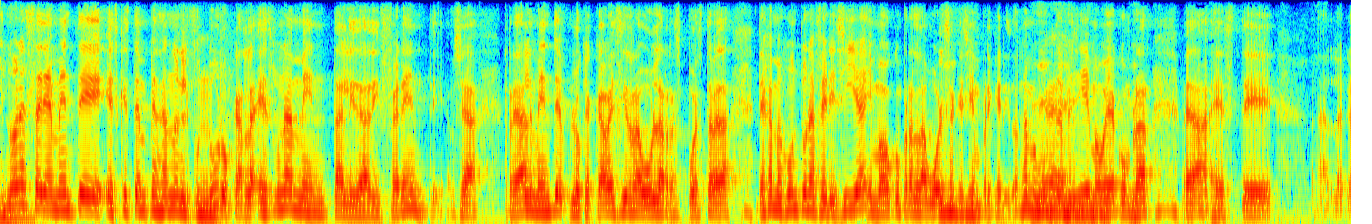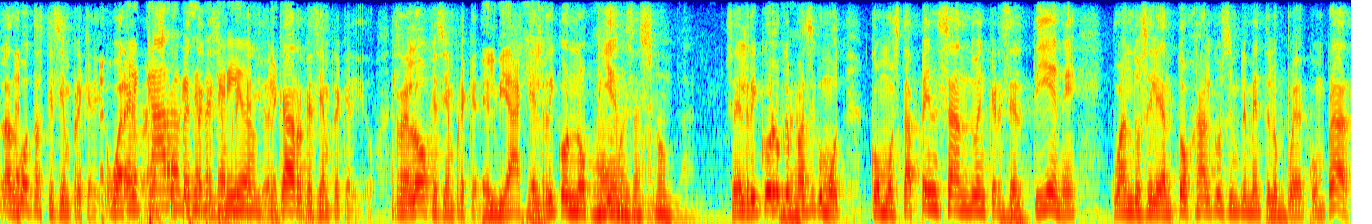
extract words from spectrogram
y- y no necesariamente es que estén pensando en el futuro, Carla, es una mentalidad diferente. O sea, realmente lo que acaba de decir Raúl, la respuesta, ¿verdad? Déjame junto una fericilla y me voy a comprar la bolsa que siempre he querido. Déjame junto una fericilla y me voy a comprar, ¿verdad? Este, la- las botas que siempre he querido. whatever, El carro que siempre he querido. El carro que siempre he querido. El reloj que siempre he querido. El viaje. El rico no Oh, piensa así. O sea, el rico lo que pasa es como, como está pensando en crecer, tiene, cuando se le antoja algo simplemente Mm. lo puede comprar.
